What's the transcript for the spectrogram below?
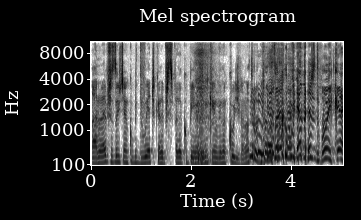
a najlepsze co chciałem kupić dwójeczkę, ale przez przypadek kupiłem jedynkę i mówię, no kuźwa, no trudno, no to kupię też dwójkę.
